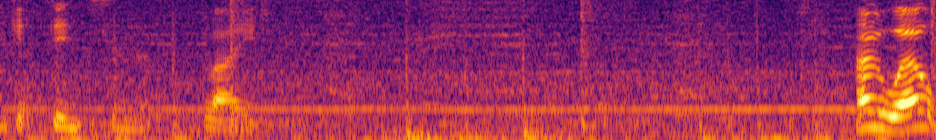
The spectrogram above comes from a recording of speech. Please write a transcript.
and get dints in the blade. Oh well.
